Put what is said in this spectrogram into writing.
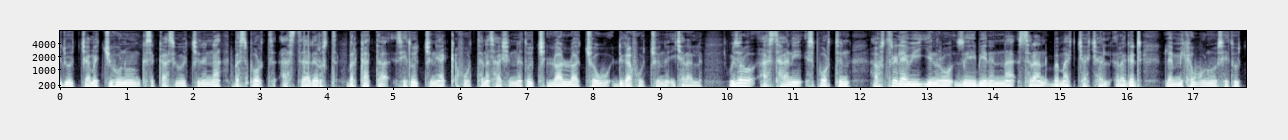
ልጆች አመቺ የሆኑ እንቅስቃሴዎችንና በስፖርት አስተዳደር ውስጥ በርካታ ሴቶችን ያቀፉ ተነሳሽነቶች ላሏቸው ድጋፎችን ይችላል። ወይዘሮ አስታኒ ስፖርትን አውስትራሊያዊ የኑሮ ዘይቤንና ሥራን በማቻቻል ረገድ ለሚከውኑ ሴቶች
